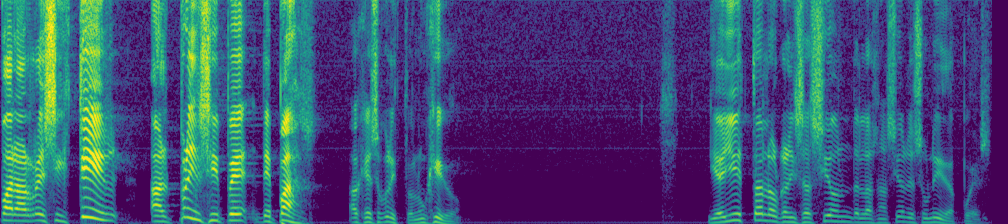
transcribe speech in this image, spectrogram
para resistir al príncipe de paz, a Jesucristo, el ungido. Y allí está la Organización de las Naciones Unidas, pues.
